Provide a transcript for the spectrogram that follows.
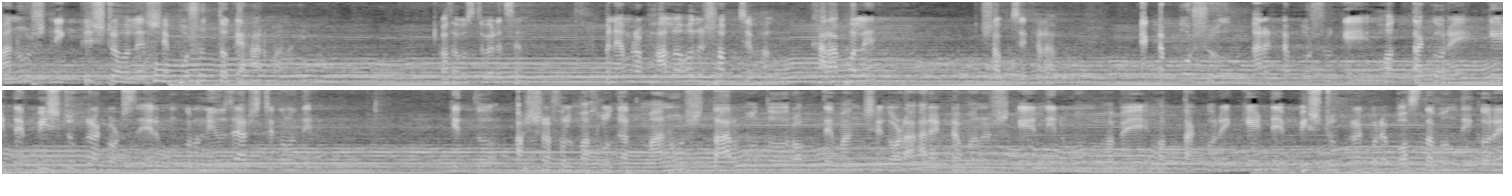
মানুষ নিকৃষ্ট হলে সে পশুত্বকে হার মানায়। কথা বুঝতে পেরেছেন? মানে আমরা ভালো হলে সবচেয়ে ভালো, খারাপ হলে সবচেয়ে খারাপ। একটা পশু আর একটা পশুকে হত্যা করে কেটে বিষ টুকরা করছে, এরকম কোনো নিউজে আসছে কোনোদিন? কিন্তু আশরাফুল মাখলুকাত মানুষ তার মতো রক্তে মাংসে গড়া আরেকটা মানুষকে নির্মমভাবে হত্যা করে কেটে বিষ টুকরা করে বস্তাবন্দি করে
